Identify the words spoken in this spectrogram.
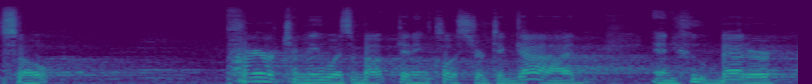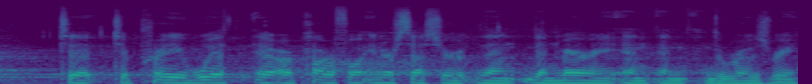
So, prayer to me was about getting closer to God, and who better to, to pray with our powerful intercessor than, than Mary and, and, and the Rosary.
